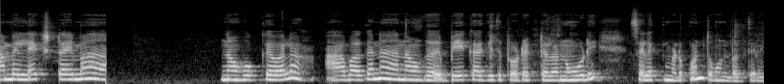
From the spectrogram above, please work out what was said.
ಆಮೇಲೆ ನೆಕ್ಸ್ಟ್ ಟೈಮ ನಾವು ಹೋಗ್ತೇವಲ್ಲ, ಆವಾಗನ ನಮಗೆ ಬೇಕಾಗಿದ್ದ ಪ್ರಾಡಕ್ಟ್ ಎಲ್ಲ ನೋಡಿ ಸೆಲೆಕ್ಟ್ ಮಾಡ್ಕೊಂಡು ತೊಗೊಂಡು ಬರ್ತೀನಿ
